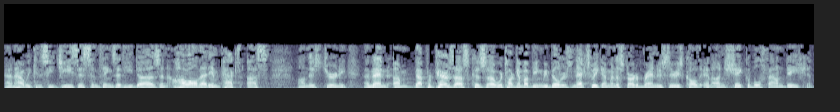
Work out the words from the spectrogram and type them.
and how we can see Jesus and things that he does, and how all that impacts us on this journey. And then um, that prepares us because uh, we're talking about being rebuilders. Next week, I'm going to start a brand new series called An Unshakable Foundation.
